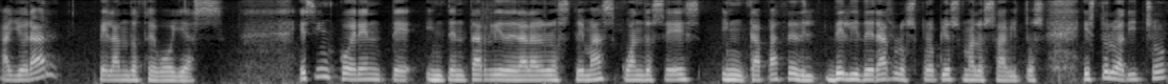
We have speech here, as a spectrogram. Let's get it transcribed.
A llorar pelando cebollas. Es incoherente intentar liderar a los demás cuando se es incapaz de, liderar los propios malos hábitos. Esto lo ha dicho,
